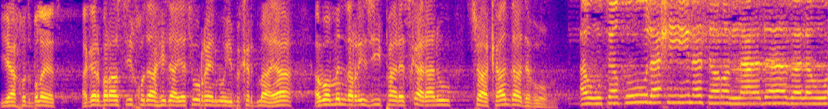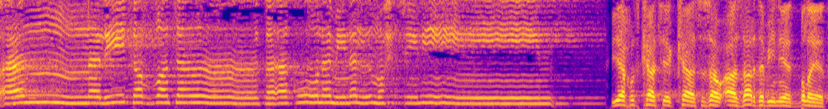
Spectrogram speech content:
یاخود بڵێت ئەگەر بەڕاستی خدا هدایەت و ڕێنمووی بکردمایە ئەوە من لە ڕیزی پارێزکاران و چاکاندا دەبووم أو تقول حين ترى العذاب لو أن لي كرة فأكون من المحسنين. یاخود کاتێک کا سزا و ئازار دەبینێت بڵێت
